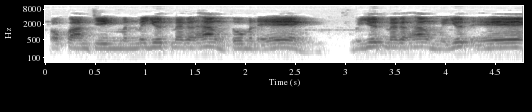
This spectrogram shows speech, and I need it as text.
เพราะความจริงมันไม่ยึดแม้กระทั่งตัวมันเอง ไม่ยึดแม้กระทั่งไม่ยึดเอง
